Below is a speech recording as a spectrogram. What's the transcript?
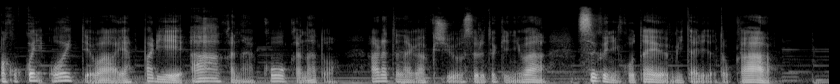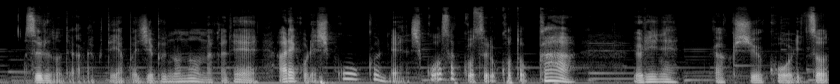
まあ、ここにおいてはやっぱりああかなこうかなと新たな学習をする時にはすぐに答えを見たりだとかするのではなくてやっぱり自分の脳の中であれこれ思考訓練試行錯誤することがよりね、学習効率を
